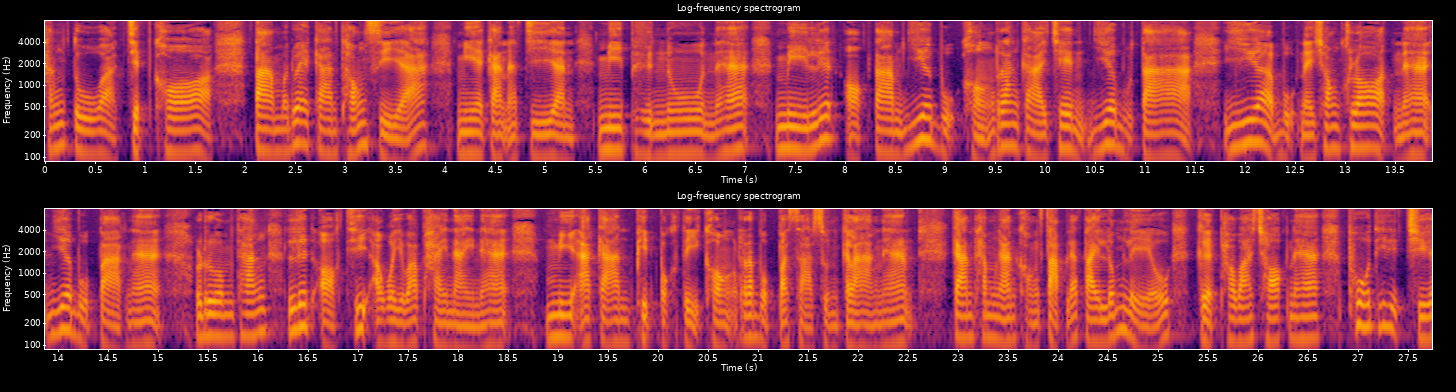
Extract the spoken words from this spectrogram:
ทั้งตัว เจ็บคอ ตามมาด้วยอาการท้องเสีย มีอาการอาเจียน มีผื่นนูนนะฮะมีเลือดออกตามเยื่อบุของร่างกาย เช่น เยื่อบุตา เยื่อบุในช่องคลอดนะฮะเยื่อบุปากนะฮะรวมทั้งเลือดออกที่อวัยวะภายในนะฮะมีอาการผิดปกติของระบบประสาทส่วนกลางนะฮะการทำงานของตับและไตล้มเหลว เกิดภาวะช็อกนะฮะผู้ที่ติดเชื้อ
